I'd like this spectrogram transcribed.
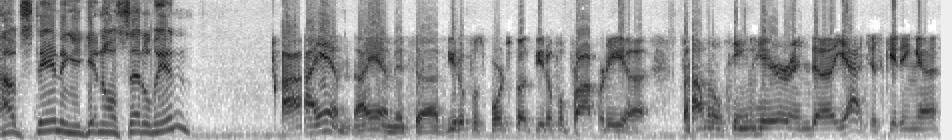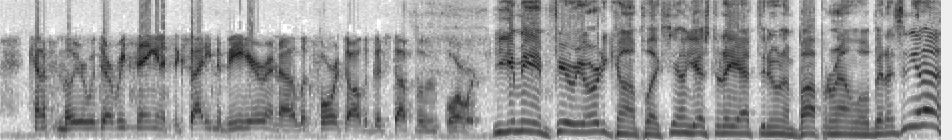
Outstanding. You getting all settled in? I, I am. I am. It's a beautiful sports book, beautiful property, uh, phenomenal team here, and uh, yeah, just getting uh, kind of familiar with everything. And it's exciting to be here, and uh, look forward to all the good stuff moving forward. You give me an inferiority complex. You know, yesterday afternoon I'm bopping around a little bit. I said, you know,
